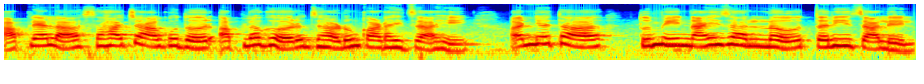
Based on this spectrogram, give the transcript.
आपल्याला सहाच्या अगोदर आपलं घर झाडून काढायचं आहे. अन्यथा तुम्ही नाही झालं तरी चालेल.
